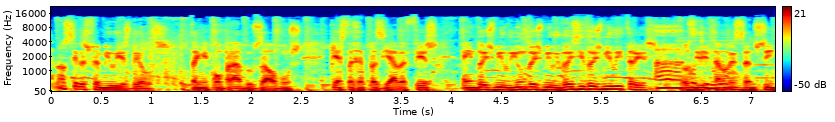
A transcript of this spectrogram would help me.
a não ser as famílias deles, tenha comprado os álbuns que esta rapaziada fez em 2001, 2002 e 2003. Ah, Eles editaram continuam. nesses anos, sim.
